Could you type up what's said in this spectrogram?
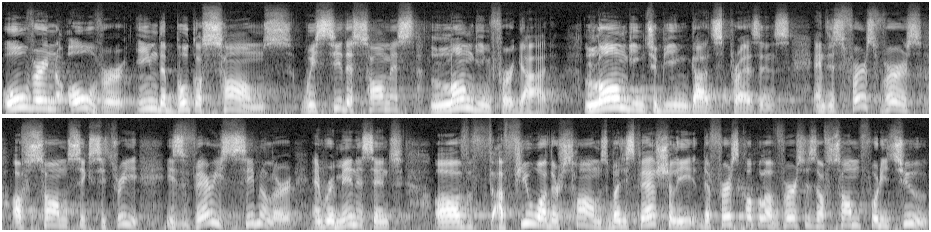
Over and over in the book of Psalms, we see the psalmist longing for God, longing to be in God's presence. And this first verse of Psalm 63 is very similar and reminiscent of a few other Psalms, but especially the first couple of verses of Psalm 42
